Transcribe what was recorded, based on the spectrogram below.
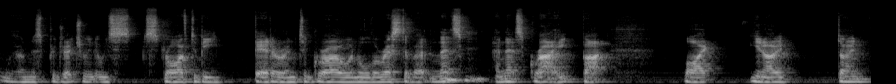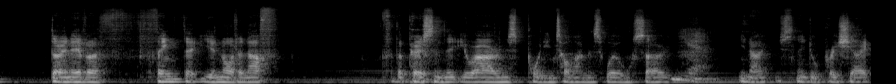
we're on this trajectory that we strive to be better and to grow and all the rest of it, and that's and that's great. But like, you know, don't don't ever think that you're not enough for the person that you are in this point in time as well. So, Yeah. you know, you just need to appreciate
